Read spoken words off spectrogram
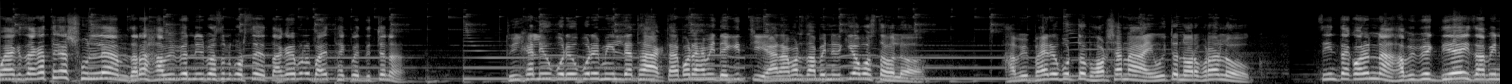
কয়েক জায়গা থেকে শুনলাম যারা হাবিবের নির্বাচন করছে তাকে বলে বাড়ি থাকবে দিচ্ছে না। তুই খালি উপরে উপরে মিল দে থাক তারপরে আমি দেখিচ্ছি আর আমার জাবিনের কি অবস্থা হলো? হাবিব ভাইয়ের উপর তো ভরসা নাই ওই তো নরভরা লোক। চিন্তা করেন না হাবিবেক দিয়েই জামিন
